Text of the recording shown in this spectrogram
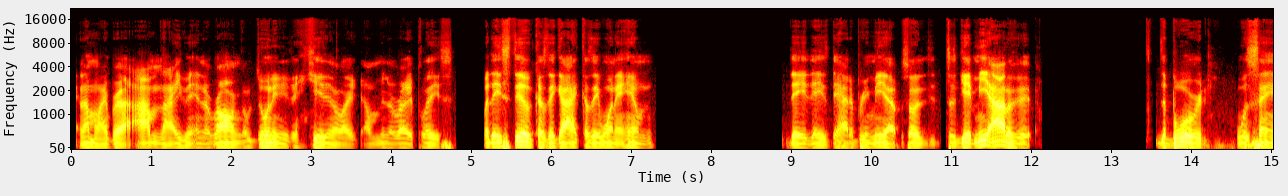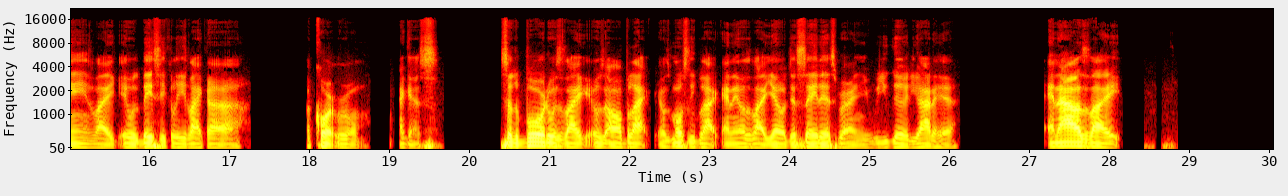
And I'm like, bro, I'm not even in the wrong of doing anything, kid. Like I'm in the right place. But they still, because they got, because they wanted him, they they they had to bring me up. So to get me out of it, the board was saying like it was basically like a a courtroom, I guess. So the board was like it was all black. It was mostly black, and it was like, "Yo, just say this, bro, and you you good, you out of here." And I was like,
